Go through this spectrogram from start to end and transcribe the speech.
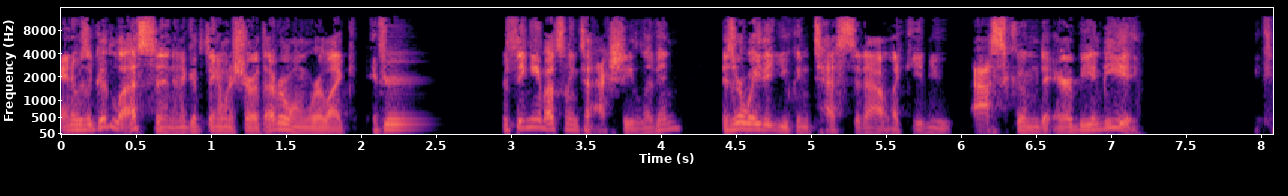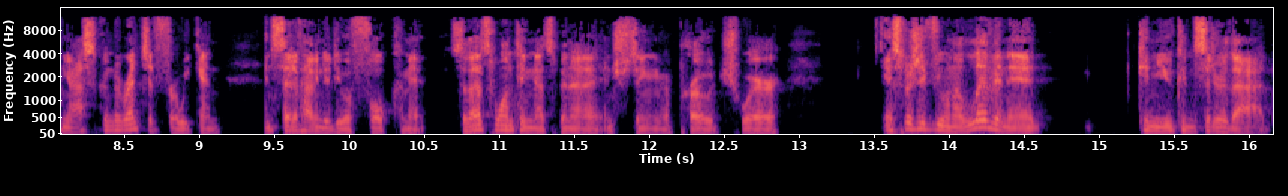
And it was a good lesson and a good thing I want to share with everyone where like, if you're, thinking about something to actually live in, is there a way that you can test it out? Like, can you ask them to Airbnb Can you ask them to rent it for a weekend instead of having to do a full commit? So that's one thing that's been an interesting approach where, especially if you want to live in it, can you consider that?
